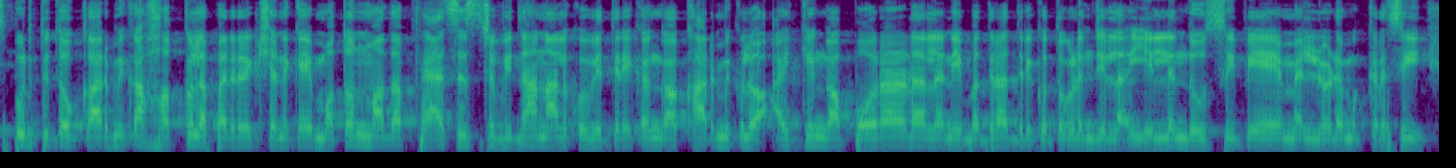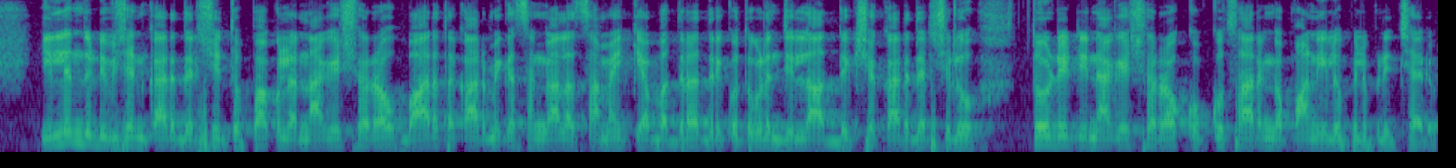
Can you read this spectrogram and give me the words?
స్ఫూర్తితో కార్మిక హక్కుల పరిరక్షణకై మతోన్మాద ఫ్యాసిస్ట్ విధానాలకు వ్యతిరేకంగా కార్మికులు ఐక్యంగా పోరాడాలని భద్రాద్రి కొత్తగూడెం జిల్లా ఇల్లెందు సిపిఐఎంఎల్ న్యూ ఇల్లెందు డివిజన్ కార్యదర్శి తుపాకుల నాగేశ్వరరావు భారత కార్మిక సంఘాల సమైక్య భద్రాద్రి కొత్తగూడెం జిల్లా అధ్యక్ష కార్యదర్శులు తోడేటి నాగేశ్వరరావు కొక్కు సారంగపాణీలు పిలుపునిచ్చారు.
